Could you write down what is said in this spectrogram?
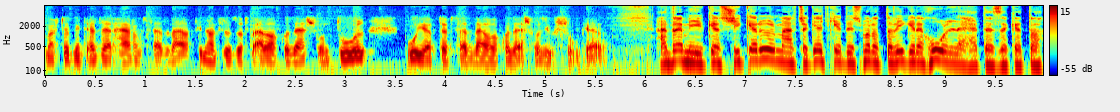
most több mint 1300 vállalat, finanszírozott vállalkozáson túl újabb több száz vállalkozáshoz jussunk el. Hát reméljük ez sikerül, már csak egy kérdés maradt a végére, hol lehet ezeket a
